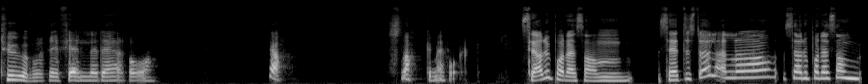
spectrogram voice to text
turer i fjellet der og ja, snakke med folk. Ser du på det som setestøl, eller ser du på det som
